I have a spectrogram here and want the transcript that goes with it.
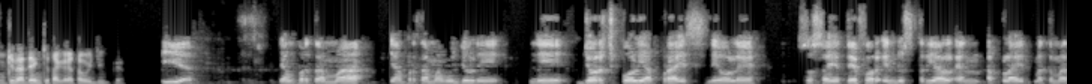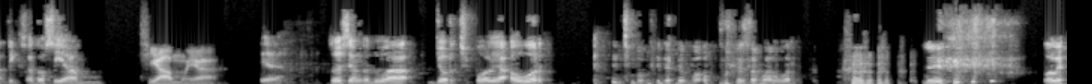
Mungkin ada yang kita nggak tahu juga. Iya. Yang pertama, yang pertama muncul nih, ini George Polya Prize, ini oleh Society for Industrial and Applied Mathematics atau SIAM. Siam ya. Ya. Terus yang kedua George Polya Award. Coba beda nama sama award. Oleh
